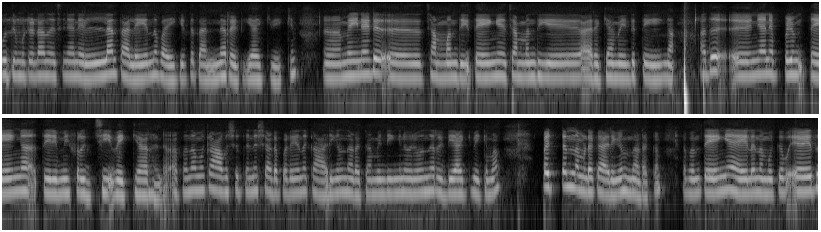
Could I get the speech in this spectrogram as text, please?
ബുദ്ധിമുട്ടുണ്ടാകുന്ന വെച്ചാൽ ഞാൻ എല്ലാം തലേന്ന് വൈകിട്ട് തന്നെ റെഡിയാക്കി വെക്കും. മെയിനായിട്ട് ചമ്മന്തി തേങ്ങ ചമ്മന്തി അരയ്ക്കാൻ വേണ്ടി തേങ്ങ. അത് ഞാൻ എപ്പോഴും തേങ്ങ തിരുമ്മി ഫ്രിഡ്ജിൽ വെക്കാറുണ്ട്. അപ്പോൾ നമുക്ക് ആവശ്യത്തിന് ചടപടയെന്ന് കാര്യങ്ങൾ നടക്കാൻ വേണ്ടി ഇങ്ങനെ ഓരോന്ന് റെഡിയാക്കി വെക്കുമ്പോൾ പെട്ടെന്ന് നമ്മുടെ കാര്യങ്ങൾ നടക്കും. അപ്പം തേങ്ങ ആയാലും നമുക്ക് ഏത്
